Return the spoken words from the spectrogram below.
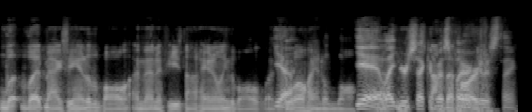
Let, let Maxey handle the ball, and then if he's not handling the ball, let yeah. Joel handle the ball. Yeah, let your second best player hard. do his thing.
